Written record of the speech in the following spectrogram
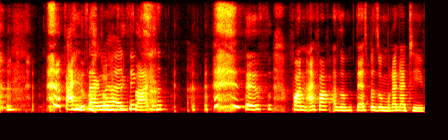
Rein, das Sagen wir halt ich nichts. sagen. Der ist von einfach, also der ist bei so einem relativ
